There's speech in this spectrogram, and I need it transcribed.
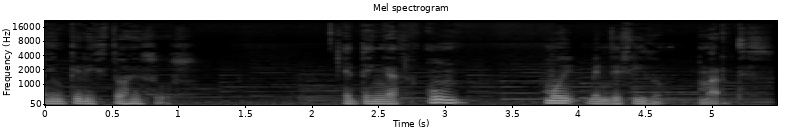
en Cristo Jesús. Que tengas un muy bendecido martes.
